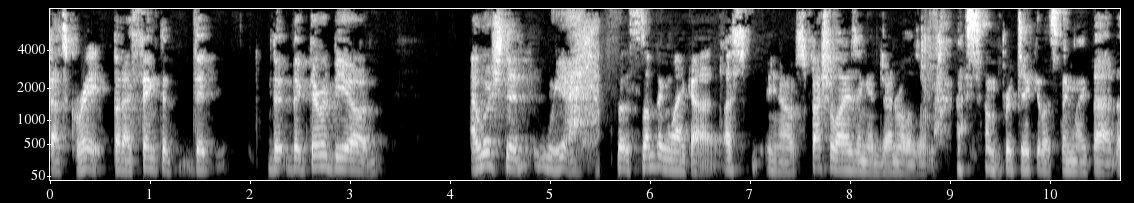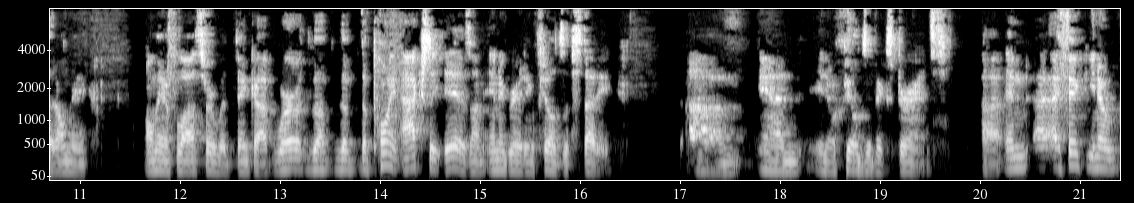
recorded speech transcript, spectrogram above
that's great. But I think that, that that, that there would be a. I wish that we something like a, a, you know specializing in generalism, some ridiculous thing like that that only only a philosopher would think of. Where the, the, the point actually is on integrating fields of study um, and you know fields of experience. Uh, and I think you know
